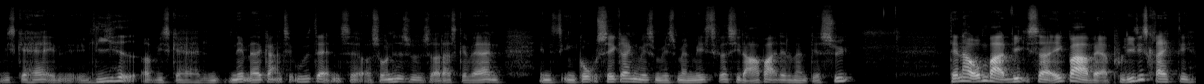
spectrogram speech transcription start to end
vi skal have en, lighed, og vi skal have nem adgang til uddannelse og sundhedsydelser, og der skal være en, en, en god sikring, hvis, hvis man mister sit arbejde eller man bliver syg. Den har åbenbart vist sig ikke bare at være politisk rigtig,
